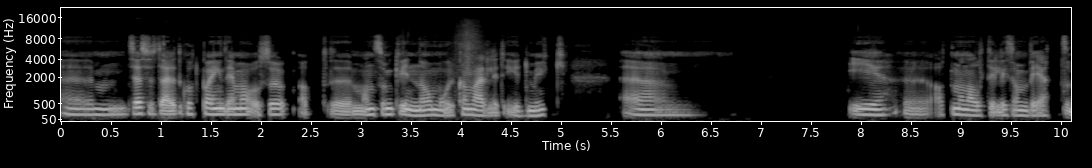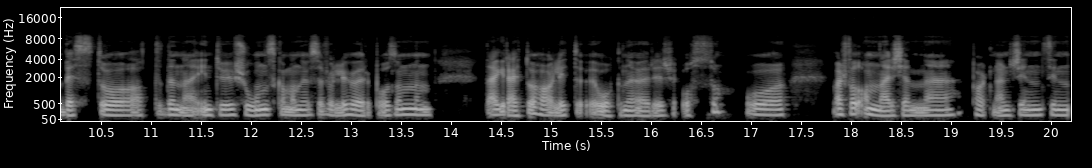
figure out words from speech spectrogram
Um, Så jeg syns det er et godt poeng det med også at uh, man som kvinne og mor kan være litt ydmyk. ehm, I uh, at man alltid liksom vet best, og at denne intuisjonen skal man jo selvfølgelig høre på og sånn, men det er greit å ha litt åpne ører også, og i hvert fall anerkjenne partneren sin, sin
